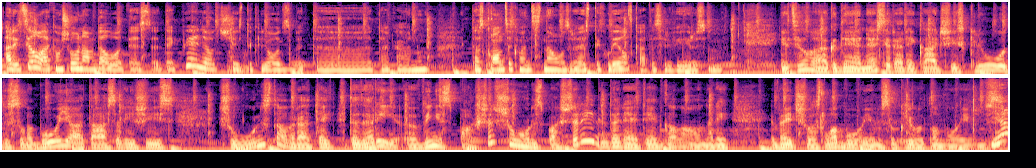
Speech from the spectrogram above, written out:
Arī cilvēkam šūnām daloties, tiek pieļautas šīs kļūdas, bet eh, kā, nu, tās konsekvences nav uzreiz tik lielas, kā tas ir vīrusam. Ja cilvēka DNS ir arī kādas šīs kļūdas un bojātās arī šīs šūnas, tā varētu teikt, tad arī eh, viņas pašas šūnas pašas arī daļai tiek galā un arī veids šos labojumus un kļūt labojumus. Jā,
